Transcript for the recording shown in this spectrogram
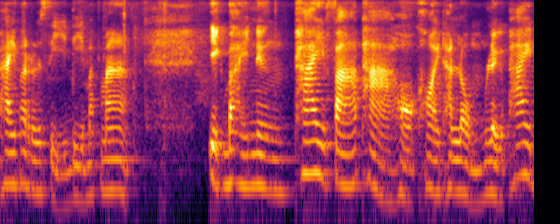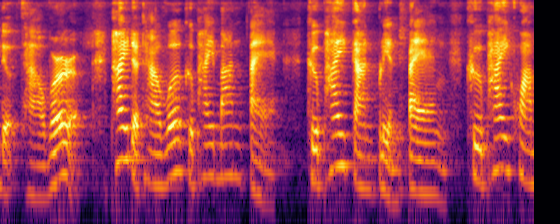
ไพ่พระฤาษีดีมากๆอีกใบหนึ่งไพ่ฟ้าผ่าหอคอยถล่มหรือไพ่เดอะทาวเวอร์ไพ่เดอะทาวเวอร์คือไพ่บ้านแตก คือไพ่การเปลี่ยนแปลง คือไพ่ความ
